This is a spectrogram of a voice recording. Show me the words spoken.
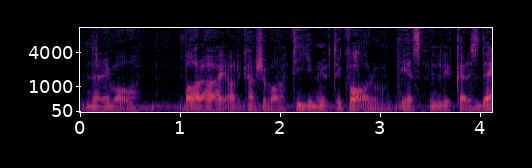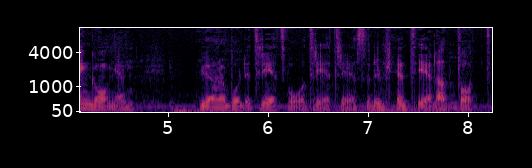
när det var bara, ja det kanske var 10 minuter kvar och Edsbyn lyckades den gången göra både 3-2 och 3-3 så det blev en delad pott.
